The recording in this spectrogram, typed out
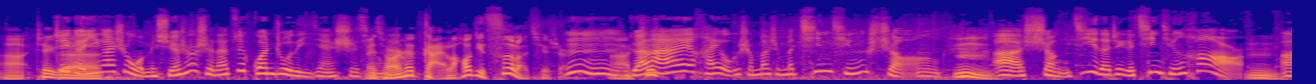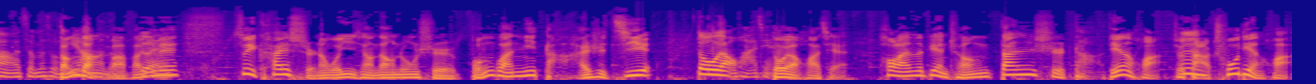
啊，这个这个应该是我们学生时代最关注的一件事情。没错，而且。改了好几次了，其实。嗯嗯，原来还有个什么什么亲情省嗯啊、省际的这个亲情号，嗯啊，怎么怎么样，等等吧，反正因为最开始呢，我印象当中是甭管你打还是接都要花钱。都要花钱，后来呢变成单是打电话就打出电话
